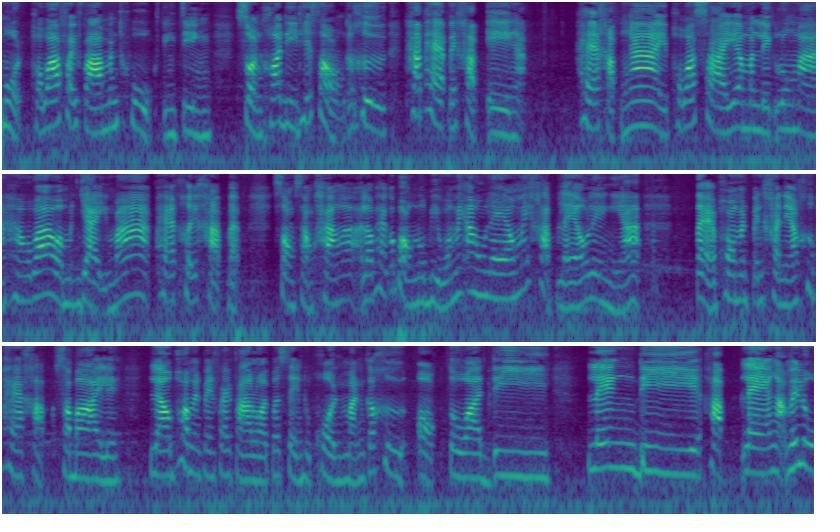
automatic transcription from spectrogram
หมด เพราะว่าไฟฟ้ามันถูกจริง ๆ ส่วนข้อดีที่ 2 ก็คือ ถ้าแพรไปขับเองอะแพรขับง่าย เพราะว่าไซส์อะมันเล็กลงมาฮาว่ามันใหญ่มาก แพรเคยขับแบบสองสามครั้งและแล้วแพรก็บอกโนบิว่าไม่เอาแล้วไม่ขับแล้วอะไรอย่างเงี้ยแต่พอมันเป็นคันนี้คือแพรขับสบายเลย แล้วพอมันเป็นไฟฟ้า100%ทุกคนมันก็คือออกตัวดีเร่งดีขับแรงอะ่ะไม่รู้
